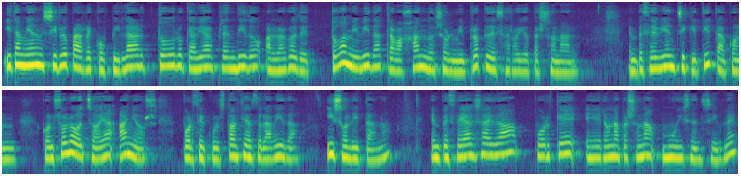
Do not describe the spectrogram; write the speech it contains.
Y también me sirve para recopilar todo lo que había aprendido a lo largo de toda mi vida trabajando sobre mi propio desarrollo personal. Empecé bien chiquitita, con, con solo ocho años, por circunstancias de la vida y solita, ¿no? Empecé a esa edad porque era una persona muy sensible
